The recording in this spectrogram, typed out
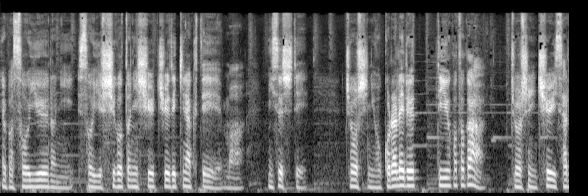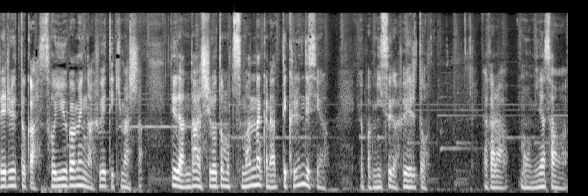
やっぱそういうのにそういう仕事に集中できなくてまあミスして上司に怒られるっていうことが上司に注意されるとかそういう場面が増えてきました。でだんだん仕事もつまんなくなってくるんですよ。やっぱミスが増えると。だからもう皆さんは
